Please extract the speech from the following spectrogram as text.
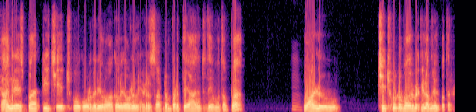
కాంగ్రెస్ పార్టీ చేర్చుకోకూడదని లోకల్గా ఉన్న లీడర్స్ అడ్డం పడితే ఆగుతుందేమో తప్ప వాళ్ళు చేర్చుకుంటూ మొదలు పెడితే వీళ్ళు అందరూ వెళ్ళిపోతారు.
